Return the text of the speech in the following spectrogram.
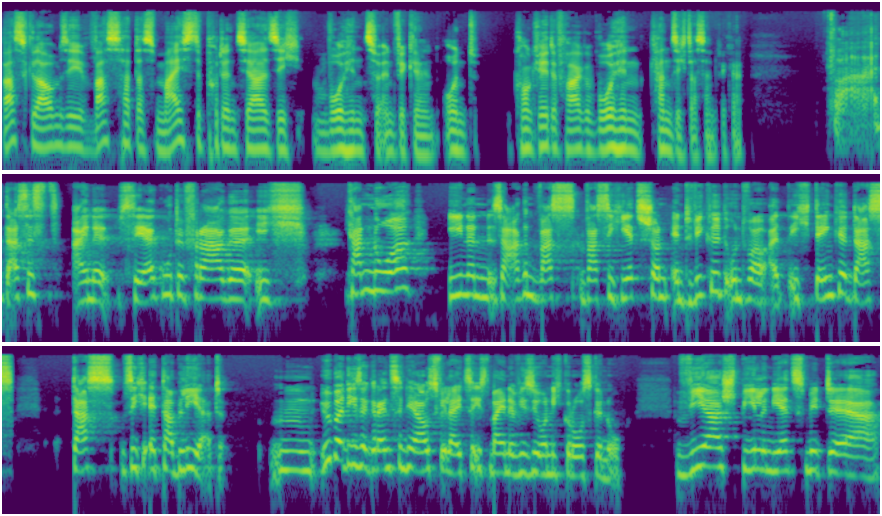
Was glauben Sie, was hat das meiste Potenzial, sich wohin zu entwickeln? Und konkrete Frage, wohin kann sich das entwickeln? Das ist eine sehr gute Frage. Ich kann nur Ihnen sagen, was, was sich jetzt schon entwickelt und ich denke, dass das sich etabliert. Hm, über diese Grenzen hinaus vielleicht ist meine Vision nicht groß genug. Wir spielen jetzt mit der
